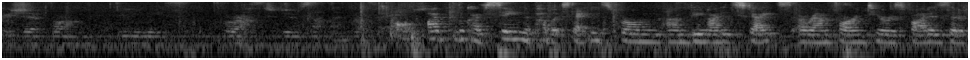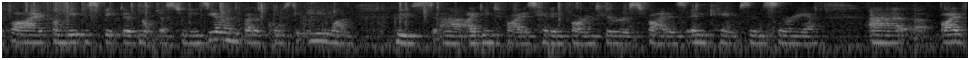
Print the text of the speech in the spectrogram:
pressure from the US for us to do something Oh, I've, look, I've seen the public statements from um, the United States around foreign terrorist fighters that apply from their perspective, not just to New Zealand, but of course to anyone who's uh, identified as having foreign terrorist fighters in camps in Syria. Uh, I've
